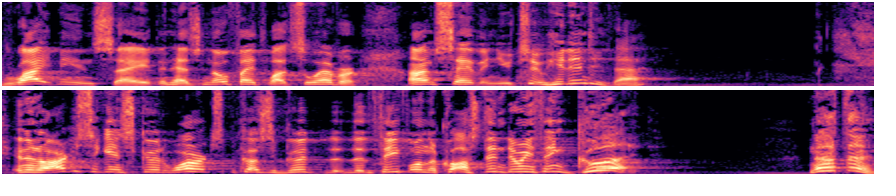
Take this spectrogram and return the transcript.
right being saved and has no faith whatsoever, I'm saving you too. He didn't do that. And it argues against good works because the, good, the, the thief on the cross didn't do anything good. Nothing.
